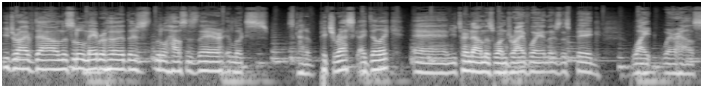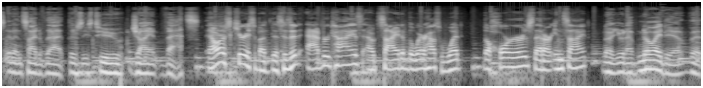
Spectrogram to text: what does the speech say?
you drive down this little neighborhood. There's little houses there. It looks it's kind of picturesque, idyllic. And you turn down this one driveway, and there's this big white warehouse, and inside of that, there's these two giant vats. Now, I was curious about this. Is it advertised outside of the warehouse what the horrors that are inside? No, you would have no idea that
